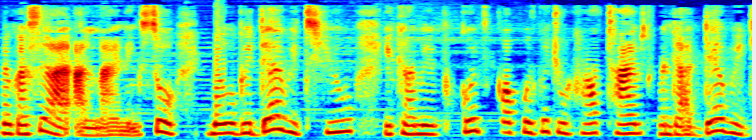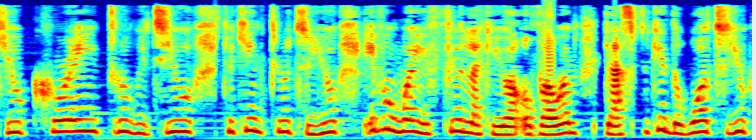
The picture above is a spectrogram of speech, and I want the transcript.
You can say are aligning. So they will be there with you. You can be going to going through hard times, and they are there with you, praying through with you, speaking through to you. Even when you feel like you are overwhelmed, they are speaking the word to you.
